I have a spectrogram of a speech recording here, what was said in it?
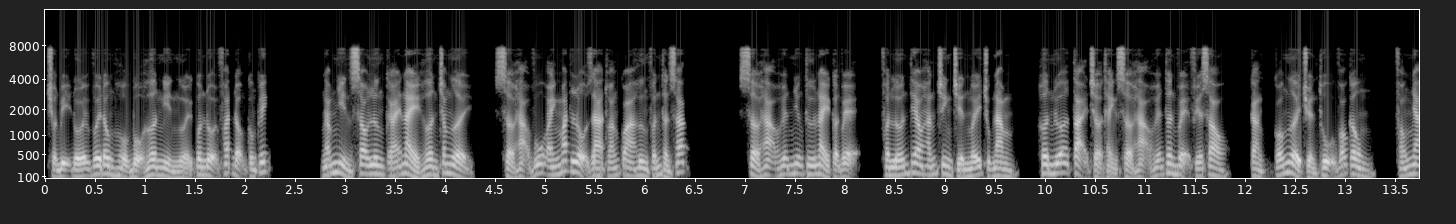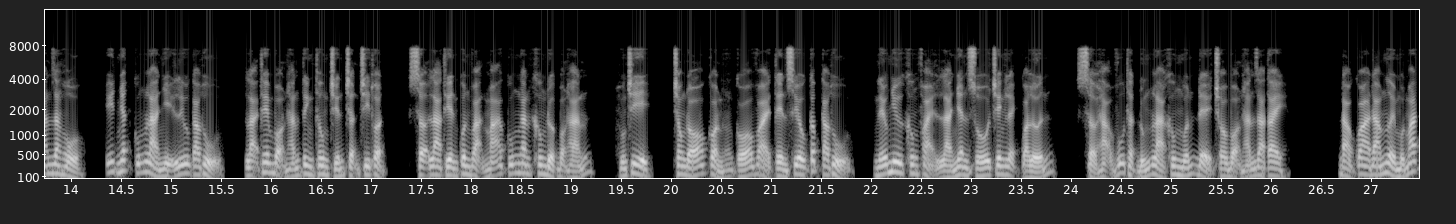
chuẩn bị đối với đông hồ bộ hơn nghìn người quân đội phát động công kích. Ngắm nhìn sau lưng cái này hơn trăm người, sở hạ vũ ánh mắt lộ ra thoáng qua hưng phấn thần sắc. Sở hạ huyễn những thứ này cận vệ, phần lớn theo hắn chinh chiến mấy chục năm, hơn nữa tại trở thành sở hạ huyễn thân vệ phía sau, càng có người truyền thụ võ công, phóng nhãn giang hồ, ít nhất cũng là nhị lưu cao thủ, lại thêm bọn hắn tinh thông chiến trận chi thuật, sợ là thiên quân vạn mã cũng ngăn không được bọn hắn húng chi, trong đó còn có vài tên siêu cấp cao thủ, nếu như không phải là nhân số t r ê n lệch quá lớn, sở hạ vũ thật đúng là không muốn để cho bọn hắn ra tay đảo qua đám người một mắt,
